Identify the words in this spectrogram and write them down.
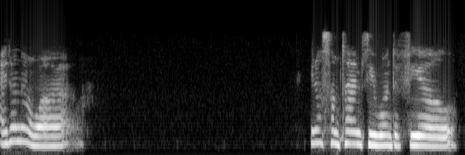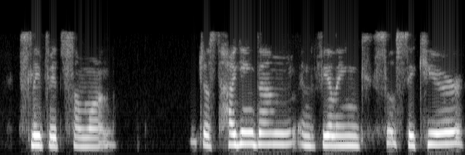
I don't know why. You know, sometimes you want to feel sleep with someone. Just hugging them and feeling so secure,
